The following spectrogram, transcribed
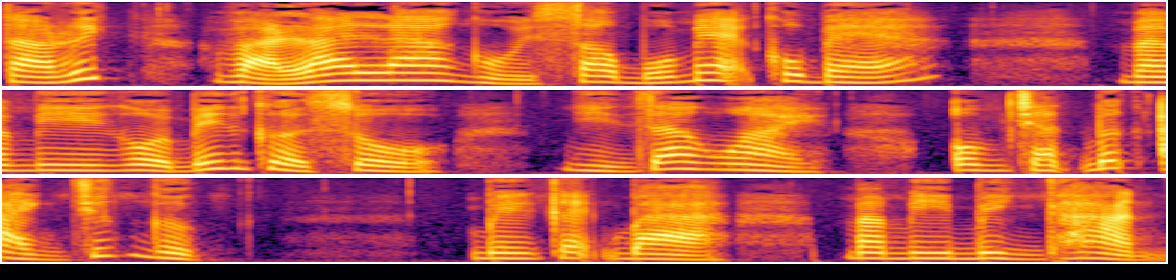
Tarik và Laila ngồi sau bố mẹ cô bé. Mami ngồi bên cửa sổ, nhìn ra ngoài, ôm chặt bức ảnh trước ngực. Bên cạnh bà, Mami bình thản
